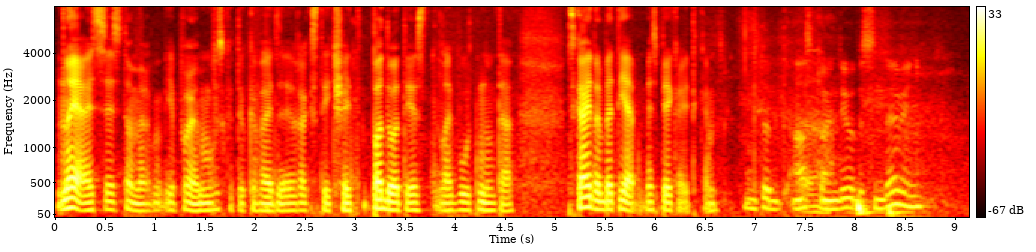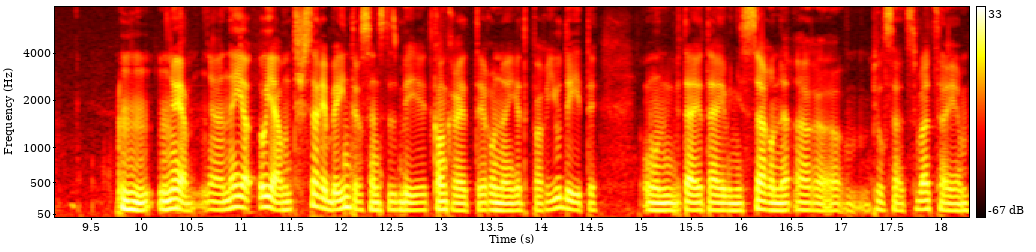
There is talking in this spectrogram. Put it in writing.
Nu, jā, es, es tomēr joprojām uzskatu, ka vajadzēja rakstīt šeit, padoties, lai būtu nu, tā skaidra, bet jā, es piekrītu. Ka... Un tad 8,29. Mm -hmm, nu, jā, ne, jā, jā, un šis arī bija interesants. Tas bija konkrēti runājot par Judīti, un tā, tā ir viņas saruna ar uh, pilsētas vecajiem.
